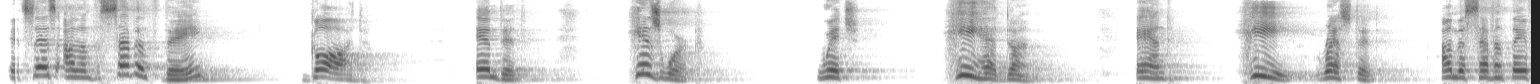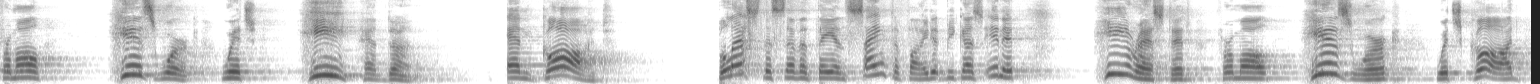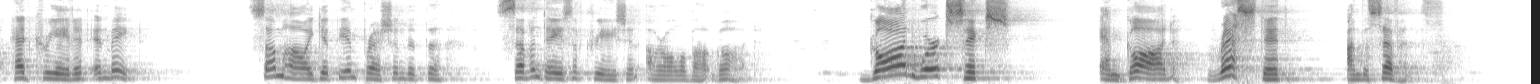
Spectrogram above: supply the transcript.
It says, On the seventh day, God ended his work, which he had done, and he rested on the seventh day from all his work, which he had done. And God blessed the seventh day and sanctified it because in it he rested from all his work which God had created and made. Somehow I get the impression that the seven days of creation are all about God. God worked six, and God rested on the seventh.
